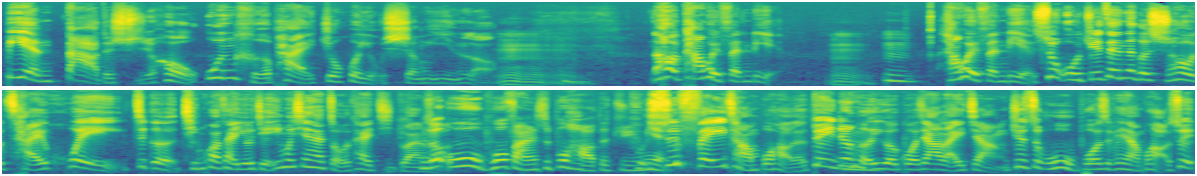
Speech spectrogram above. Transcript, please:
变大的时候，温和派就会有声音了，嗯嗯然后它会分裂。嗯，嗯，它会分裂，所以我觉得在那个时候才会这个情况才有解，因为现在走的太极端了。你说五五坡反而是不好的局面，是非常不好的，对任何一个国家来讲，就是五五坡是非常不好，所以。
